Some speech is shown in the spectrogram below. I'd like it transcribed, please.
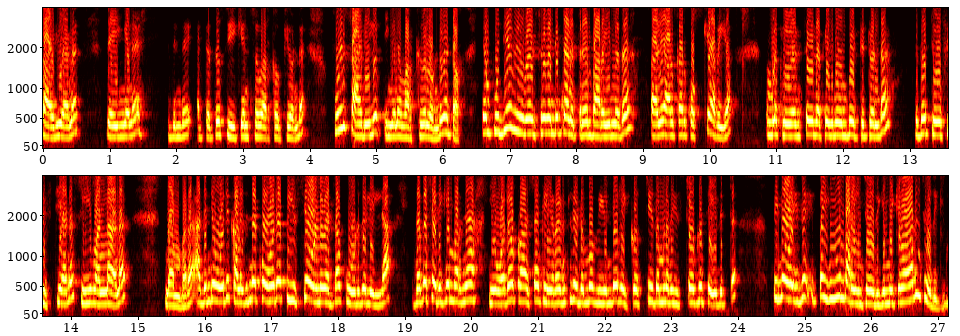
സാരിയാണ് ഇങ്ങനെ ഇതിന്റെ അറ്റത്ത് സ്വീക്വൻസ് വർക്കൊക്കെ ഉണ്ട്. ഫുൾ സാരിയിലും ഇങ്ങനെ വർക്കുകൾ ഉണ്ട് കേട്ടോ. ഞാൻ പുതിയ വ്യൂവേഴ്സിന് വേണ്ടിയിട്ടാണ് ഇത്രയും പറയുന്നത്. പഴയ ആൾക്കാർക്കൊക്കെ അറിയാം. നമ്മൾ ക്ലിയറൻസ് സെയിലൊക്കെ ഇതിനു മുമ്പ് ഇട്ടിട്ടുണ്ട്. ഇത് ടു ഫിഫ്റ്റി ആണ്. സി വൺ ആണ് നമ്പർ അതിന്റെ ഒരു കളർ ഇതിന്റെ ഒക്കെ ഓരോ പീസേ ഉള്ളു കേട്ടോ. കൂടുതലില്ല. ഇതൊക്കെ ശരിക്കും പറഞ്ഞാൽ ഈ ഓരോ പ്രാവശ്യം ക്ലിയറൻസിൽ ഇടുമ്പോൾ വീണ്ടും റിക്വസ്റ്റ് ചെയ്ത് നമ്മൾ റീസ്റ്റോക്ക് ചെയ്തിട്ട് പിന്നെ ഇത് ഇപ്പൊ ഇനിയും പറയും ചോദിക്കും മിക്കവാറും ചോദിക്കും.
